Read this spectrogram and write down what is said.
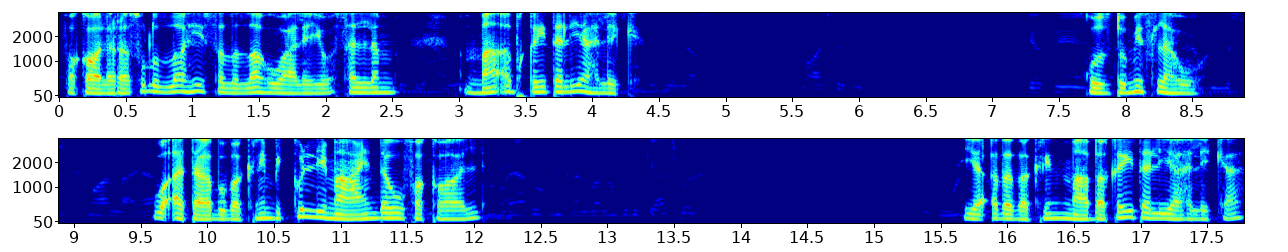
فقال رسول الله صلى الله عليه وسلم ما أبقيت لأهلك. قلت مثله. وأتى أبو بكر بكل ما عنده فقال يا أبا بكر ما بقيت لأهلك؟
